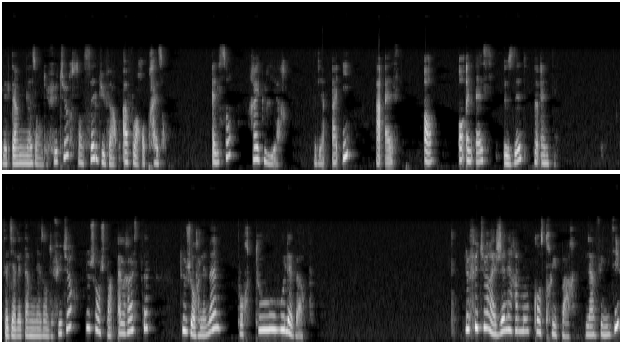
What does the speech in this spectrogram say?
Les terminaisons du futur sont celles du verbe avoir au présent. Elles sont régulières, c'est-à-dire AI, AS, A, ONS, EZ, ENT. C'est-à-dire les terminaisons du futur ne changent pas, elles restent toujours les mêmes pour tous les verbes. Le futur est généralement construit par l'infinitif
